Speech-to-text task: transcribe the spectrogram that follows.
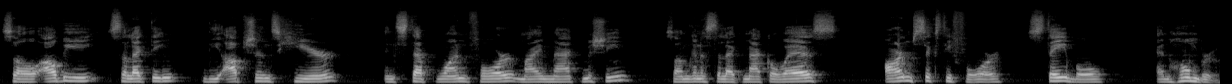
so I'll be selecting the options here in step one for my Mac machine. So I'm going to select Mac OS, ARM64, Stable, and Homebrew.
